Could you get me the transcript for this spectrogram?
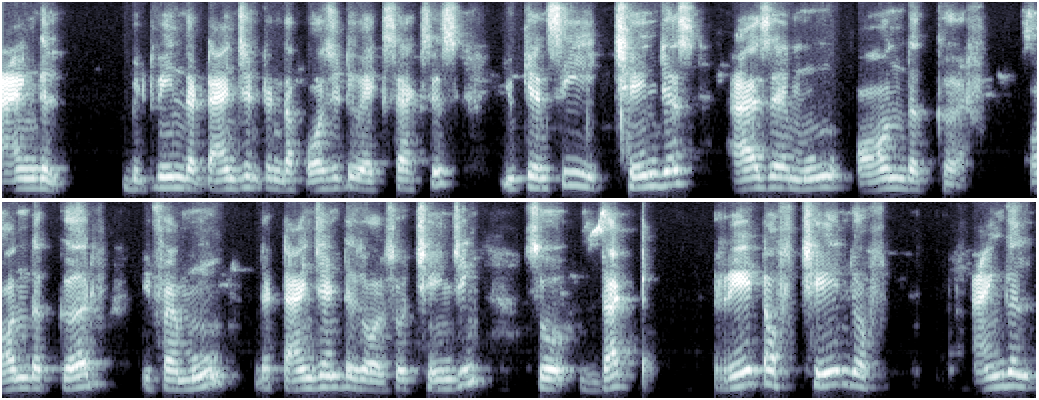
angle between the tangent and the positive x-axis you can see it changes as I move on the curve. On the curve if I move the tangent is also changing. So that rate of change of angle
